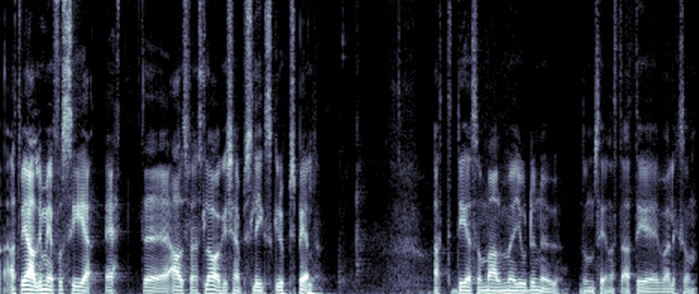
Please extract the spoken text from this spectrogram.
att vi aldrig mer får se ett eh, allsvenskt lag i Champions Leagues gruppspel. Att det som Malmö gjorde nu, de senaste, att det var liksom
